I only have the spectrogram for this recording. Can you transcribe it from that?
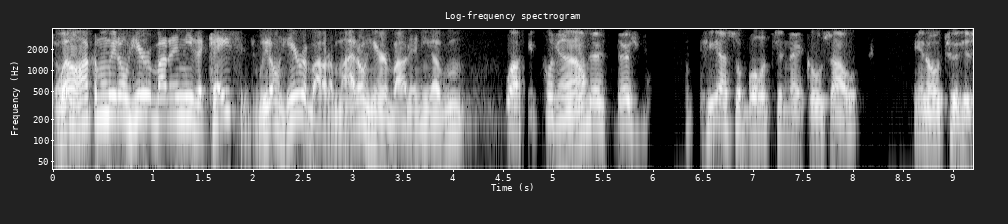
So, well, how come we don't hear about any of the cases? We don't hear about them. I don't hear about any of them. Well, he puts you know? there, there's he has a bulletin that goes out, you know, to his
